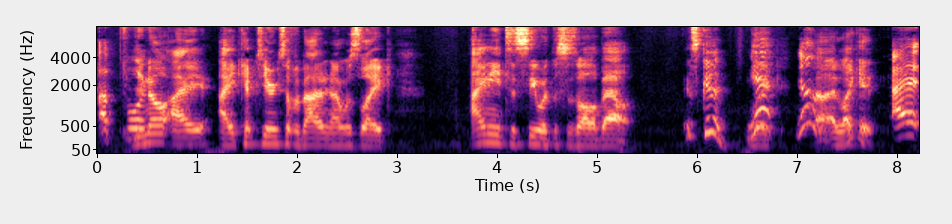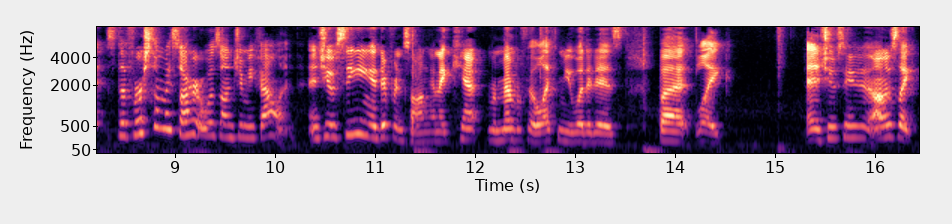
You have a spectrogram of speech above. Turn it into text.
up for You know, I I kept hearing stuff about it, and I was like, I need to see what this is all about. It's good. Yeah. Like, no I like it. I the first time I saw her was on Jimmy Fallon, and she was singing a different song, and I can't remember for the life of me what it is. But like, and she was singing, and I was like,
